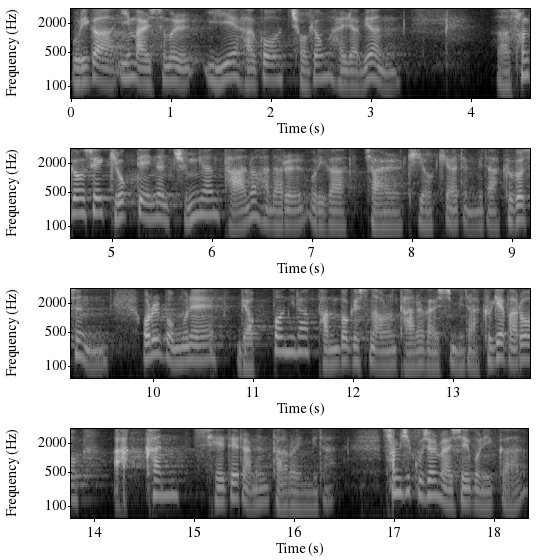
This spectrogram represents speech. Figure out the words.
우리가 이 말씀을 이해하고 적용하려면 어, 성경서에 기록되어 있는 중요한 단어 하나를 우리가 잘 기억해야 됩니다. 그것은 오늘 본문에 몇 번이나 반복해서 나오는 단어가 있습니다. 그게 바로 악한 세대라는 단어입니다. 39절 말씀해 보니까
